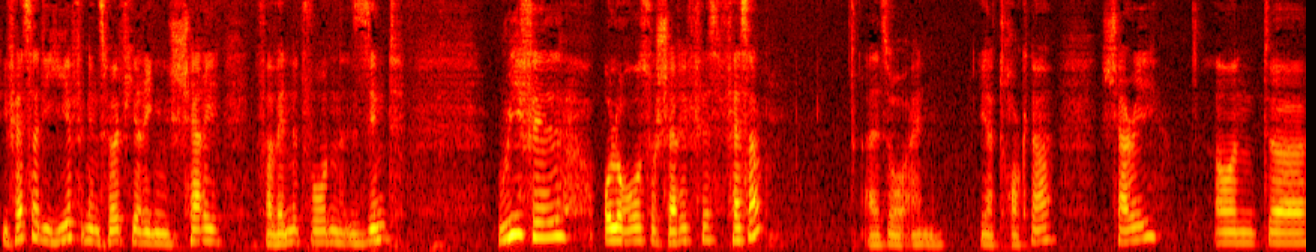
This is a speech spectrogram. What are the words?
Die Fässer, die hier für den zwölfjährigen Sherry verwendet wurden, sind Refill Oloroso Sherry Fässer. Also ein eher trockener Sherry. Und äh,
